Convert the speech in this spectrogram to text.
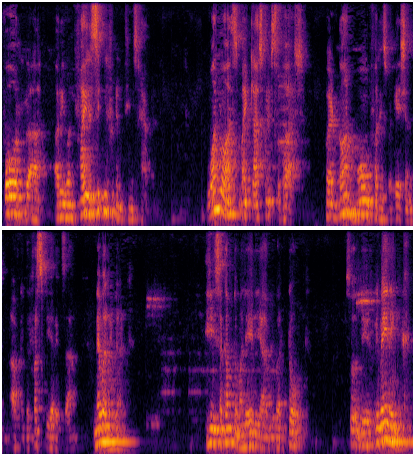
four uh, or even five significant things happened. One was my classmate Subhash, who had gone home for his vacation after the first year exam, never returned. He succumbed to malaria, we were told. So the remaining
